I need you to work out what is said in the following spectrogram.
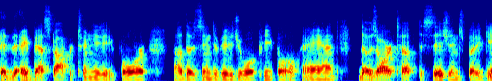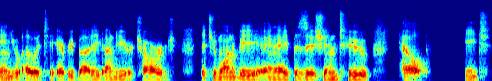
a, a best opportunity for uh, those individual people. And those are tough decisions, but again, you owe it to everybody under your charge that you want to be in a position to help each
